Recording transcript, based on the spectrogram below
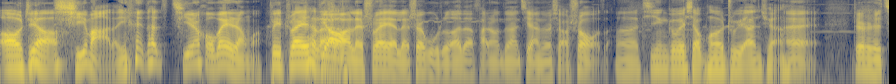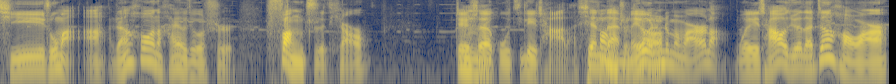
哦，这样骑马的，因为他骑人后背上嘛，被拽下来，掉下来、摔下来、摔骨折的，反正我都见着都是小瘦子。嗯，提醒各位小朋友注意安全，哎，这是骑竹马，然后呢，还有就是放纸条，这是在古籍里查的，现在没有人这么玩了。我一查，我觉得真好玩，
